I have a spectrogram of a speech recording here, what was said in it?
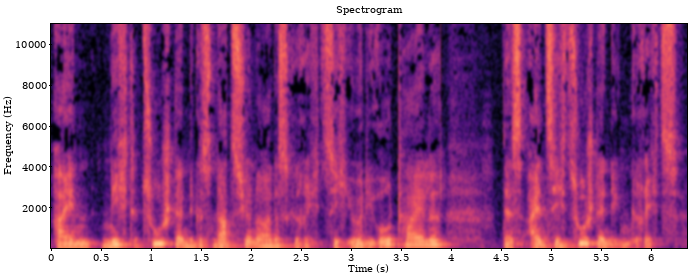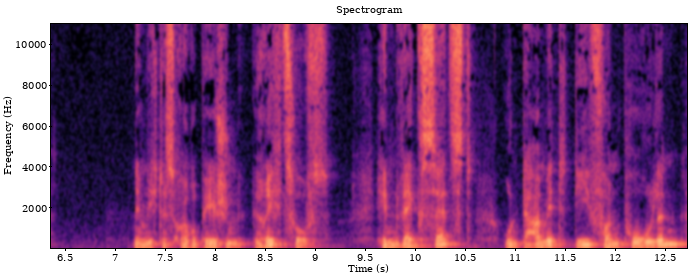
ein nicht zuständiges nationales Gericht sich über die Urteile des einzig zuständigen Gerichts, nämlich des Europäischen Gerichtshofs, hinwegsetzt und damit die von Polen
